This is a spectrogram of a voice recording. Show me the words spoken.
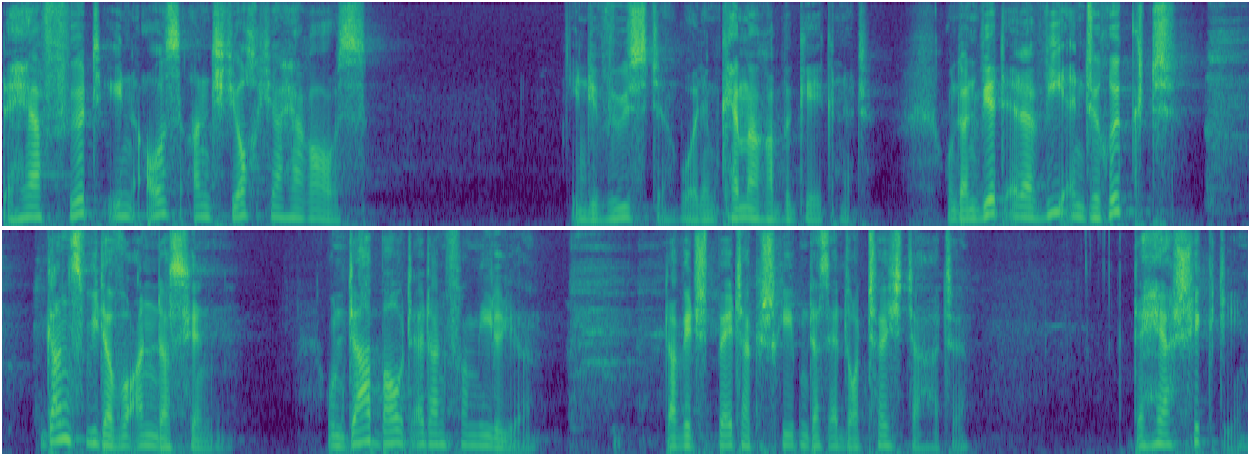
Der Herr führt ihn aus Antiochia heraus in die Wüste, wo er dem Kämmerer begegnet. Und dann wird er da wie entrückt, ganz wieder woanders hin. Und da baut er dann Familie. Da wird später geschrieben, dass er dort Töchter hatte. Der Herr schickt ihn.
